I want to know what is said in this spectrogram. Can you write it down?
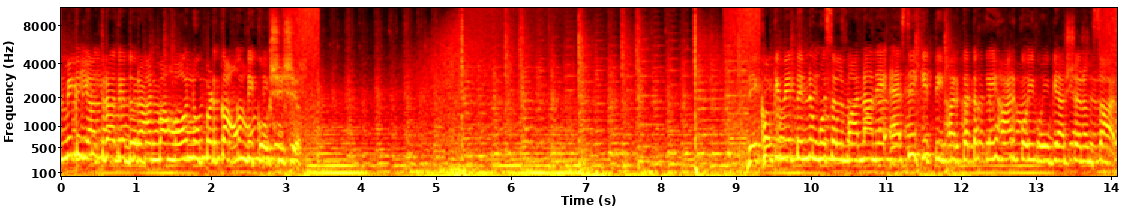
ਧਾਰਮਿਕ ਯਾਤਰਾ ਦੇ ਦੌਰਾਨ ਮਾਹੌਲ ਨੂੰ ਭੜਕਾਉਣ ਦੀ ਕੋਸ਼ਿਸ਼। ਦੇਖੋ ਕਿਵੇਂ ਤਿੰਨ ਮੁਸਲਮਾਨਾਂ ਨੇ ਐਸੀ ਕੀਤੀ ਹਰਕਤ ਕਿ ਹਰ ਕੋਈ ਹੋ ਗਿਆ ਸ਼ਰਮਸਾਰ।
